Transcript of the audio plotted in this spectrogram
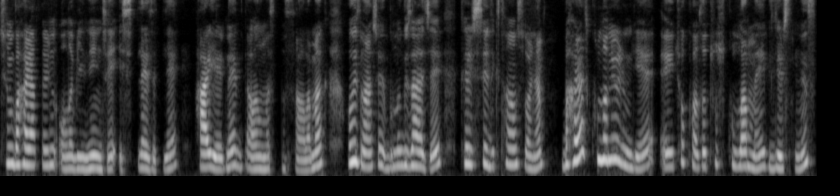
tüm baharatların olabildiğince eşit lezzetli her yerine dağılmasını sağlamak. O yüzden şöyle bunu güzelce karıştırdıktan sonra Baharat kullanıyorum diye e, çok fazla tuz kullanmayabilirsiniz.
